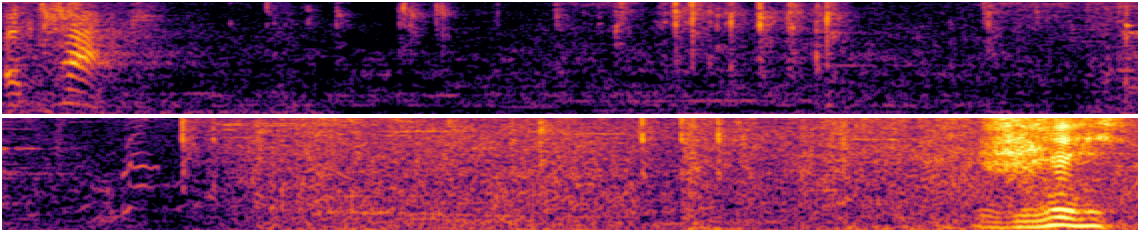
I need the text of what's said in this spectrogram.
Attack. Жесть.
